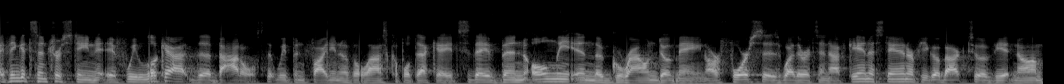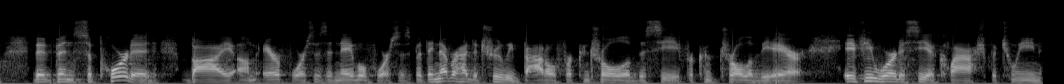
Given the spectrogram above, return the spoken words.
I think it's interesting if we look at the battles that we've been fighting over the last couple decades, they've been only in the ground domain. Our forces, whether it's in Afghanistan or if you go back to Vietnam, they've been supported by um, air forces and naval forces, but they never had to truly battle for control of the sea, for control of the air. If you were to see a clash between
